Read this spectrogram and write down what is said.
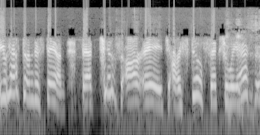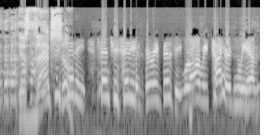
you have to understand that kids our age are still sexually active. Is that Century so? City, Century City is very busy. We're all retired, and we have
